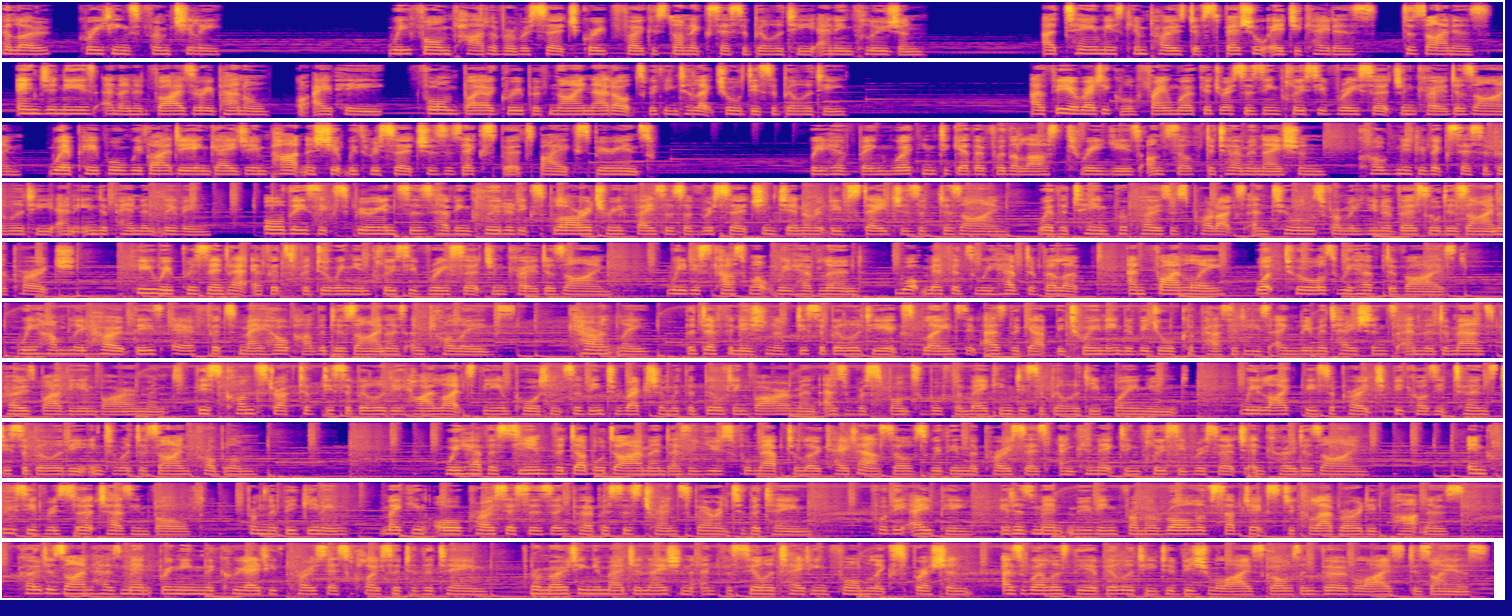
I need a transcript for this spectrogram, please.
Hello, greetings from Chile. We form part of a research group focused on accessibility and inclusion. Our team is composed of special educators, designers, engineers and an advisory panel, or AP, formed by a group of nine adults with intellectual disability. Our theoretical framework addresses inclusive research and co-design, where people with ID engage in partnership with researchers as experts by experience. We have been working together for the last three years on self-determination, cognitive accessibility and independent living. All these experiences have included exploratory phases of research and generative stages of design, where the team proposes products and tools from a universal design approach. Here we present our efforts for doing inclusive research and co-design. We discuss what we have learned, what methods we have developed, and finally, what tools we have devised. We humbly hope these efforts may help other designers and colleagues. Currently, the definition of disability explains it as the gap between individual capacities and limitations and the demands posed by the environment. This construct of disability highlights the importance of interaction with the built environment as responsible for making disability poignant. We like this approach because it turns disability into a design problem. We have assumed the double diamond as a useful map to locate ourselves within the process and connect inclusive research and co-design. Inclusive research has involved, from the beginning, making all processes and purposes transparent to the team. For the AP, it has meant moving from a role of subjects to collaborative partners. Co-design has meant bringing the creative process closer to the team, promoting imagination and facilitating formal expression, as well as the ability to visualize goals and verbalize desires.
